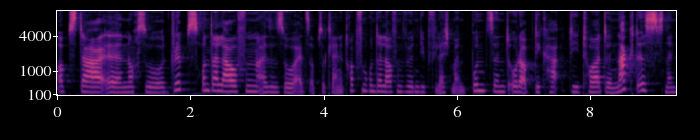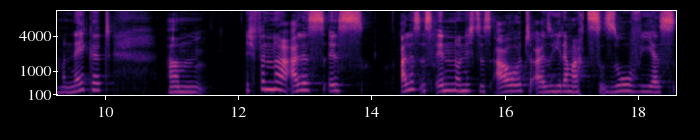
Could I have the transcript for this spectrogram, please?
ob es da äh, noch so Drips runterlaufen, also so, als ob so kleine Tropfen runterlaufen würden, die vielleicht mal bunt sind, oder ob die, die Torte nackt ist, das nennt man naked. Ähm, ich finde, alles ist, alles ist in und nichts ist out. Also jeder macht es so, wie er es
